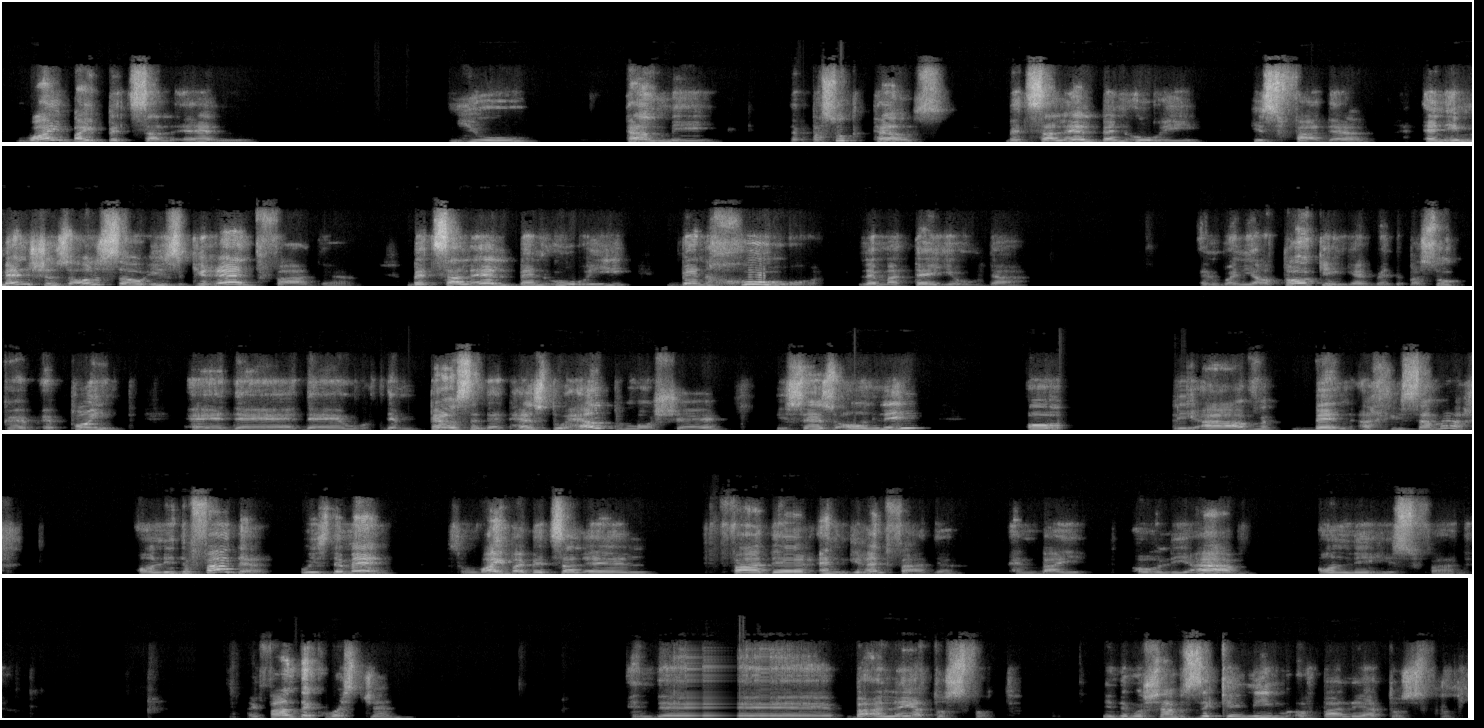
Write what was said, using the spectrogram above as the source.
Why by Betzalel you tell me, the Pasuk tells Betzalel ben Uri, his father, and he mentions also his grandfather, Betzalel ben Uri ben Hur lemate Yehuda. And when you are talking, and when the Pasuk uh, point uh, the, the, the person that has to help Moshe, he says only, oh, Av ben Achisamach, only the father who is the man. So why by Betzalel, father and grandfather, and by Oholiab, only his father? I found the question in the Baalei Tosfot, in the Moshav Zekenim of Baalei Tosfot.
